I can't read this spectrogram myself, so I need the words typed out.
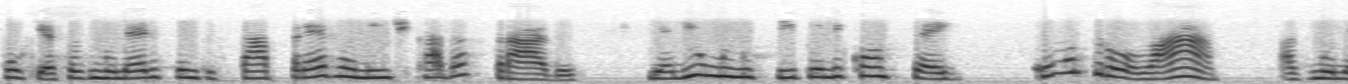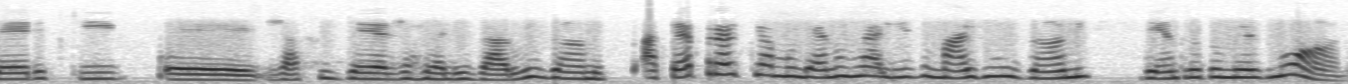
porque essas mulheres têm que estar previamente cadastradas. E ali o município ele consegue controlar as mulheres que é, já fizeram, já realizaram o exame, até para que a mulher não realize mais um exame dentro do mesmo ano.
